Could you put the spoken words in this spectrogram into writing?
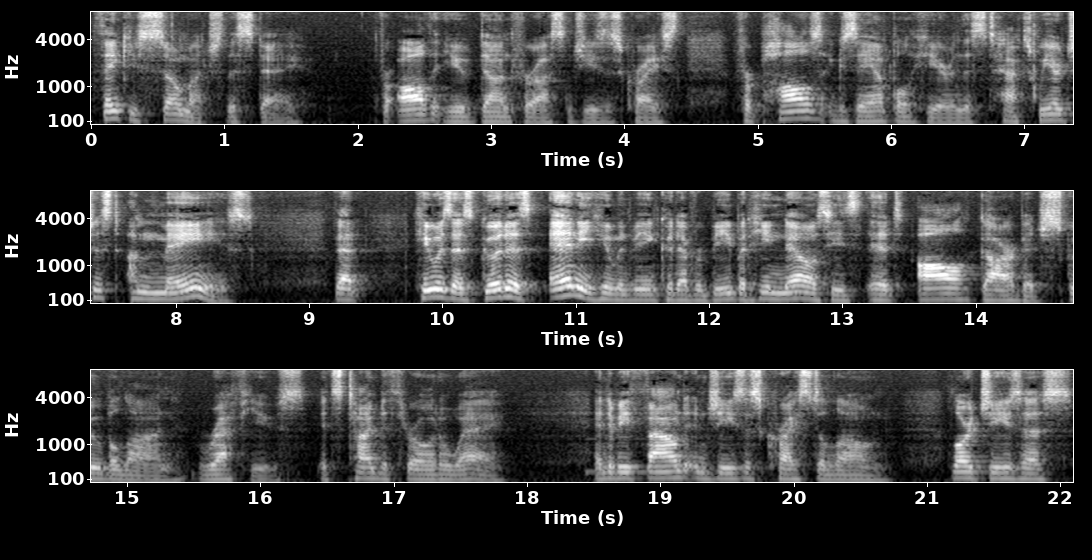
thank you so much this day for all that you've done for us in Jesus Christ. For Paul's example here in this text, we are just amazed that he was as good as any human being could ever be, but he knows he's it's all garbage, skubalon, refuse. It's time to throw it away. And to be found in Jesus Christ alone. Lord Jesus,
